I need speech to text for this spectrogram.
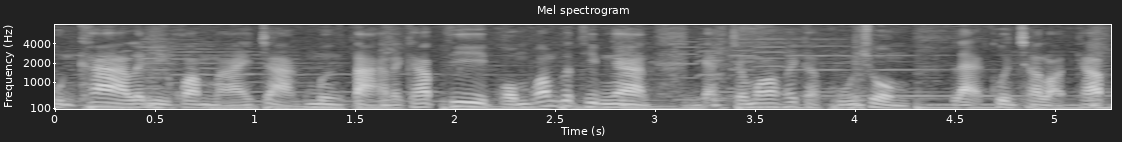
คุณค่าและมีความหมายจากเมืองต่างนะครับที่ผมพร้อมกับทีมงานอยากจะมอบให้กับคุณผู้ชม และคุณชาลอตครับ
